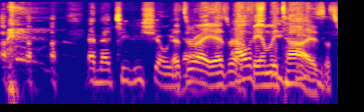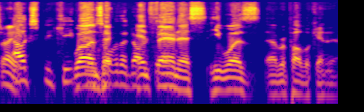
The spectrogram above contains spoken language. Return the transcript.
and that TV show. He That's had. right. That's right. Alex Family B. Ties. Keaton. That's right. Alex B. Keaton well, in, over the dark. in fairness, he was a Republican.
